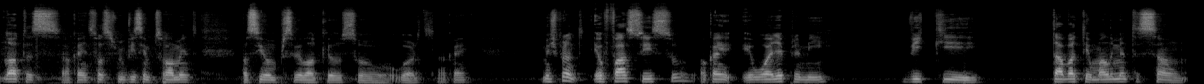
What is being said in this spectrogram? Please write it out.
nota-se, ok? Se vocês me vissem pessoalmente, vocês iam perceber logo que eu sou gordo, ok? Mas pronto, eu faço isso, ok? Eu olhei para mim, vi que estava a ter uma alimentação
